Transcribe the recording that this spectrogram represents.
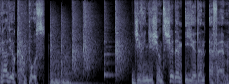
Radio Campus 97 i 1 FM.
